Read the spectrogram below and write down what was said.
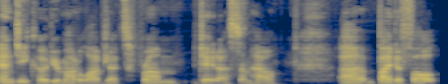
and decode your model objects from data somehow. Uh, by default,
